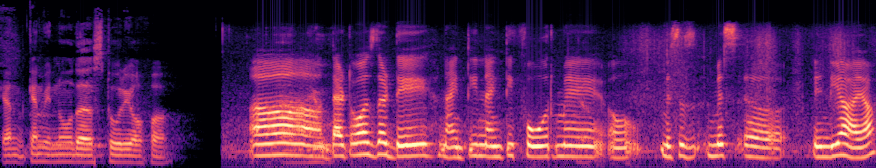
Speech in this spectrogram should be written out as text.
can can we know the story of her that was the day 1994 में मिसेस मिस इंडिया आया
